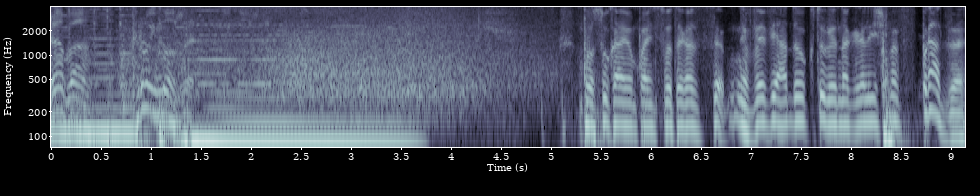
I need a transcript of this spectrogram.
Wyprawa Trójmorze. Posłuchają Państwo teraz wywiadu, który nagraliśmy w Pradze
